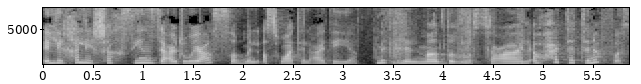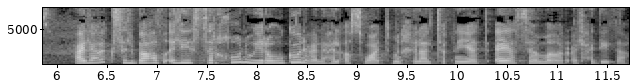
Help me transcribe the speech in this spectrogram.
اللي يخلي الشخص ينزعج ويعصب من الأصوات العادية مثل المضغ والسعال أو حتى التنفس. على عكس البعض اللي يسترخون ويروقون على هالأصوات من خلال تقنية ASMR الحديثة.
